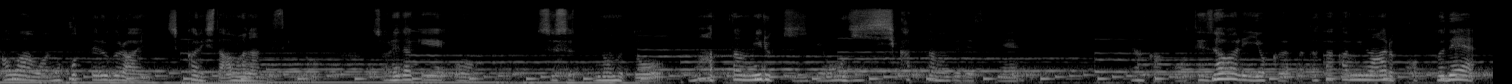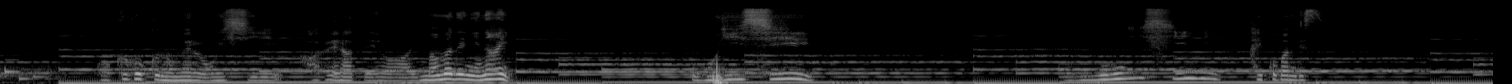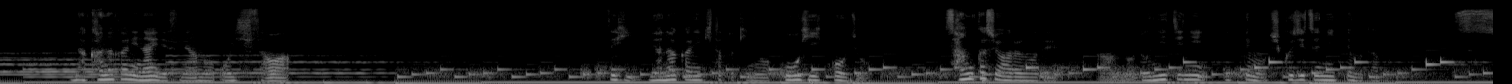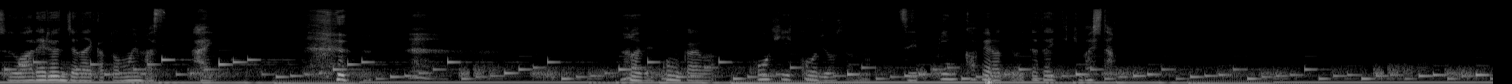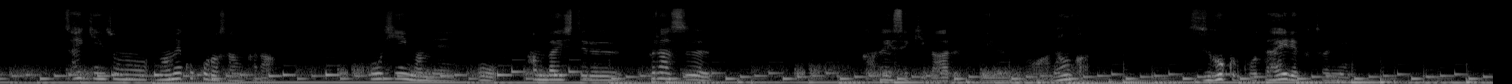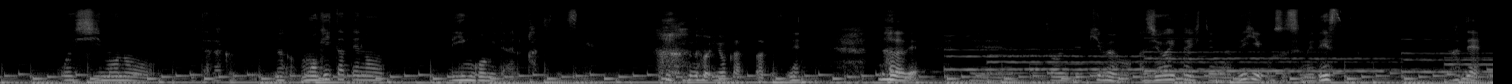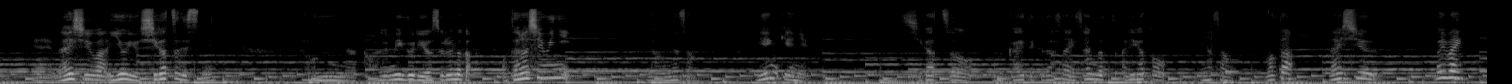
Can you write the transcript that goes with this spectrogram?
泡は残ってるぐらいしっかりした泡なんですけどそれだけをすすって飲むとまたミルキーで美味しかったのでですね。なんかこう手触りよく温かみのあるコップでごくごく飲める美味しいカフェラテは今までにない。美味しい。しい太鼓判です。なかなかにないですねあの美味しさは。ぜひ谷中に来た時にはコーヒー工場3カ所あるのであの土日に行っても祝日に行っても多分座れるんじゃないかと思います。はい。なので今回はコーヒー工場さんの絶品カフェラテをいただいてきました。最近その豆心さんからコーヒー豆を販売してるプラスカフェ席があるっていうのはなんかすごくこうダイレクトに美味しいものをいただく。なんかもぎたてのりんごみたいな感じですね。よかったですね。なので、えー、そういう気分を味わいたい人にはぜひおすすめです。さて、えー、来週はいよいよ4月ですね。どんなカフェ巡りをするのかお楽しみに。では皆さん元気に4月を迎えてください。3月ありがとう。皆さんまた来週。バイバイ。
